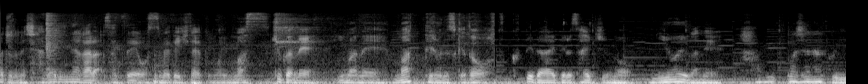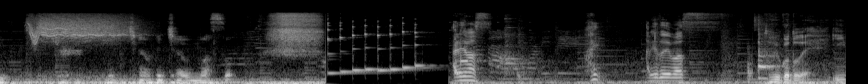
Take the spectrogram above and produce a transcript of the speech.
あ、ちょっとね、喋りながら撮影を進めていきたいと思います。ちゅうかね、今ね、待ってるんですけど、作っていただいてる最中の匂いがね、半端じゃなくいい。めちゃめちゃうまそう。ありがとうございます。はい、ありがとうございます。ということで、1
